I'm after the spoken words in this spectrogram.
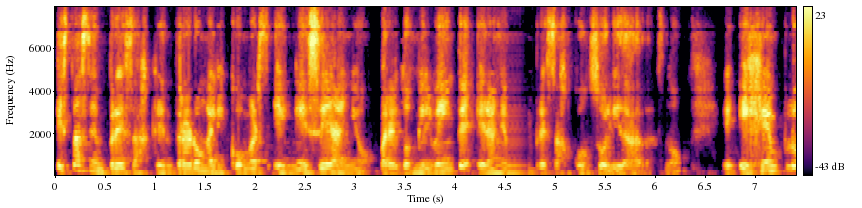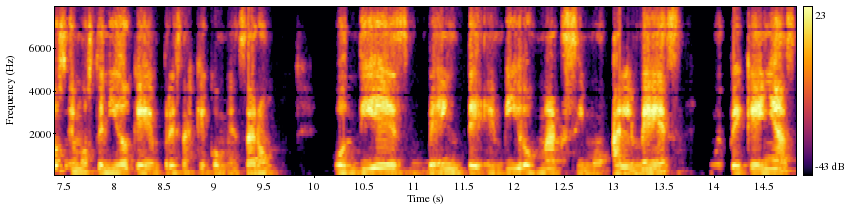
estas empresas que entraron al e-commerce en ese año, para el 2020, eran empresas consolidadas, ¿no? E, ejemplos, hemos tenido que empresas que comenzaron con 10, 20 envíos máximo al mes, muy pequeñas,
